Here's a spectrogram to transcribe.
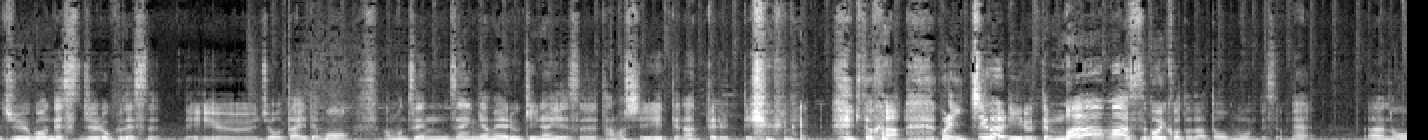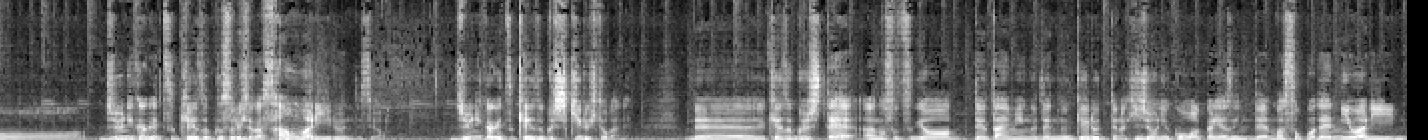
15です16ですっていう状態でもあもう全然やめる気ないです楽しいってなってるっていうね 人がこれ1割いるってまあまあすごいことだと思うんですよね。あの12ヶ月継続する人が3割いるんですよ。12ヶ月継続しきる人がね。で継続してあの卒業っていうタイミングで抜けるっていうのは非常にこう分かりやすいんで、まあ、そこで2割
